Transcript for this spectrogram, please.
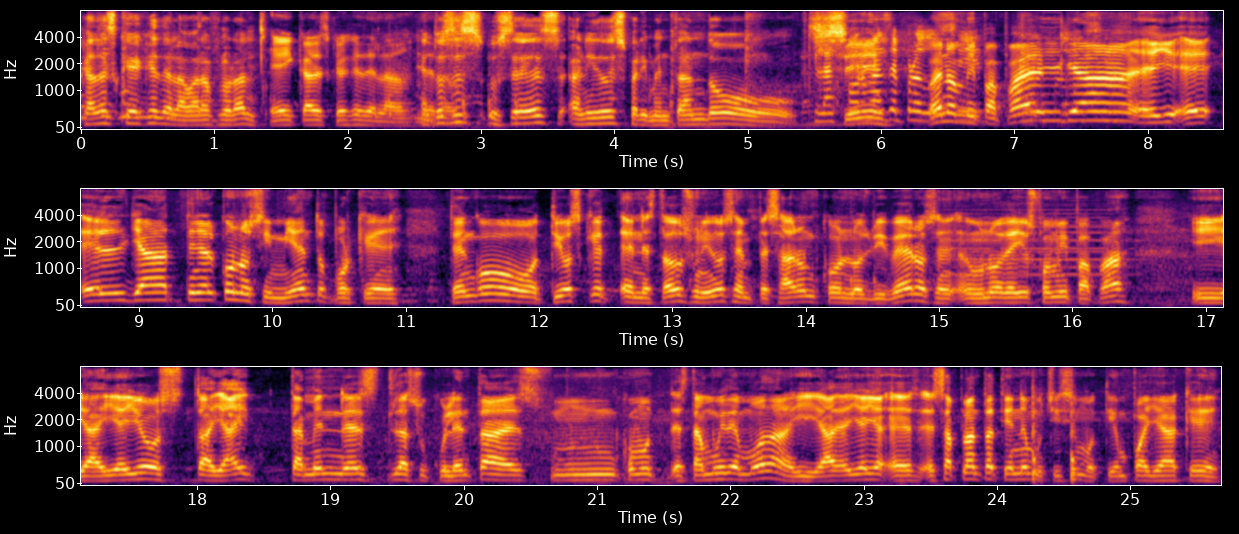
Cada esqueje de la vara floral. Ey, cada esqueje de la. de la- Entonces, ustedes han ido experimentando. Las formas de producir. Bueno, mi papá, él ya, él, ya tenía el conocimiento porque tengo tíos que en Estados Unidos empezaron con los viveros. Uno de ellos fue mi papá. Y ahí ellos, allá hay- también es la suculenta, es como está muy de moda y esa planta tiene muchísimo tiempo allá que,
